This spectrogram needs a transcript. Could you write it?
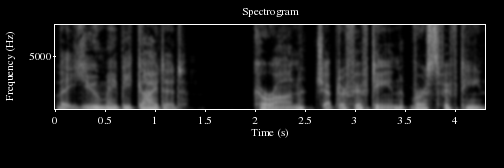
that you may be guided. Quran chapter 15 verse 15.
